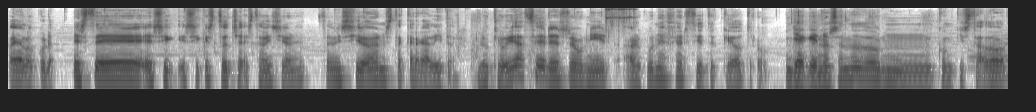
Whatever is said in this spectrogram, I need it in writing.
Vaya locura. Este sí, que es tocha esta misión, ¿eh? Esta misión está cargadita. Lo que voy a hacer es reunir algún ejército que otro. Ya que nos han dado un conquistador.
